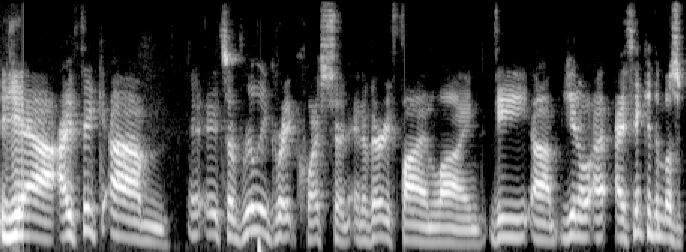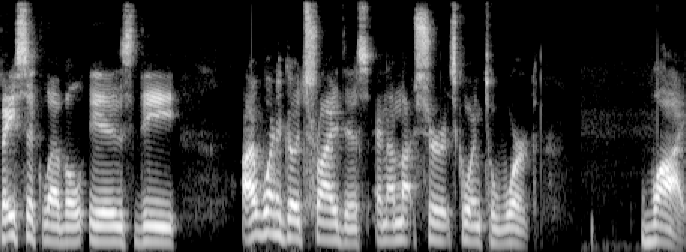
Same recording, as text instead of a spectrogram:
yeah, I think um, it's a really great question and a very fine line. The um, you know I, I think at the most basic level is the I want to go try this and I'm not sure it's going to work. Why?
